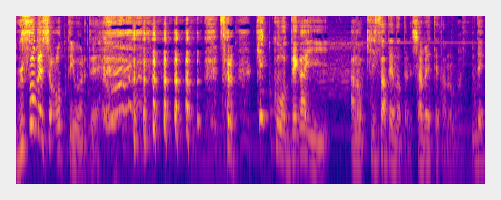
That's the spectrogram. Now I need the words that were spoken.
嘘でしょ？って言われて。それ、結構でかい、あの、喫茶店だったね、喋ってたのが。で、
